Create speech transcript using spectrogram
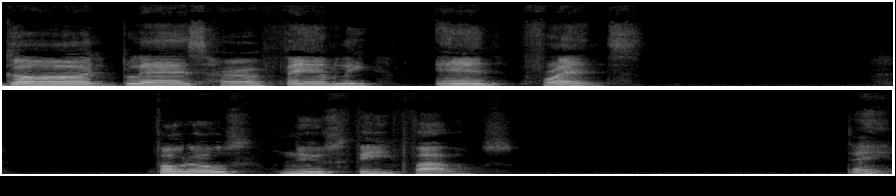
God bless her family and friends. Photos, news feed follows. Damn.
